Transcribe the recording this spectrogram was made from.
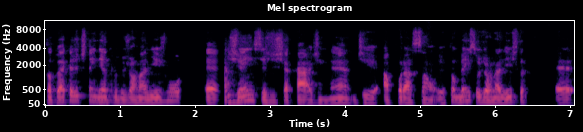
Tanto é que a gente tem dentro do jornalismo é, agências de checagem, né? De apuração. Eu também sou jornalista, é,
